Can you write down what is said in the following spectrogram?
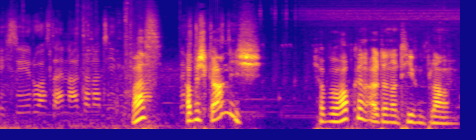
Ich sehe, du hast einen alternativen Plan. Was? Hab ich gar nicht. Ich habe überhaupt keinen alternativen Plan.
